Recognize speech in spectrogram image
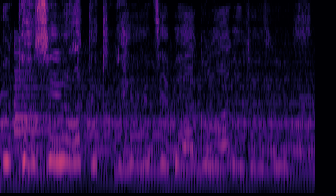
Porque o Senhor tem que receber a glória, Jesus.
